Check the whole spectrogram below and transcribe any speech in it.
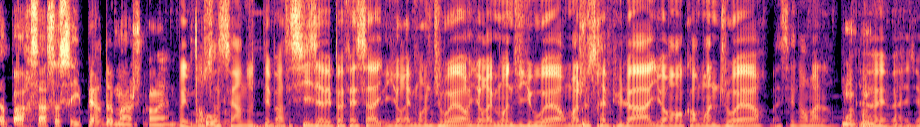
à part ça, ça c'est hyper dommage quand même. Oui, bon, ça c'est un autre débat. S'ils avaient pas fait ça, il y aurait moins de joueurs, il y aurait moins de viewers, moi je serais plus là, il y aurait encore moins de joueurs. Bah c'est normal. hein. Mhm. Ah ouais, bah tu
